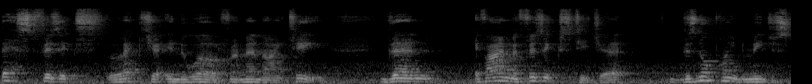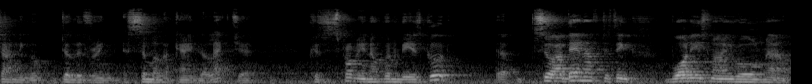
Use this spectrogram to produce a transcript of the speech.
best physics lecture in the world from MIT, then if I'm a physics teacher, there's no point in me just standing up delivering a similar kind of lecture because it's probably not going to be as good. Uh, so I then have to think, what is my role now?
